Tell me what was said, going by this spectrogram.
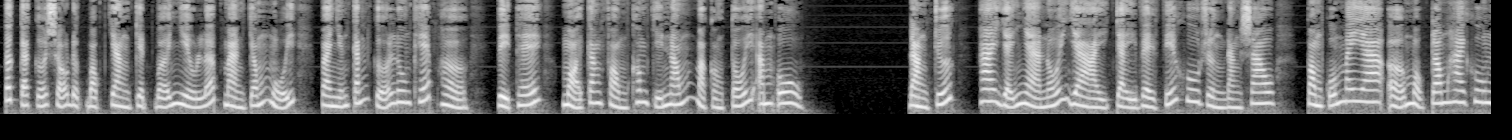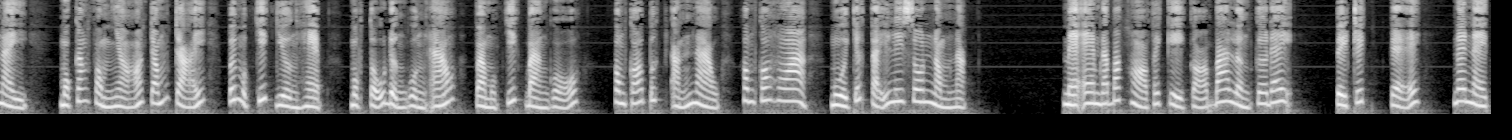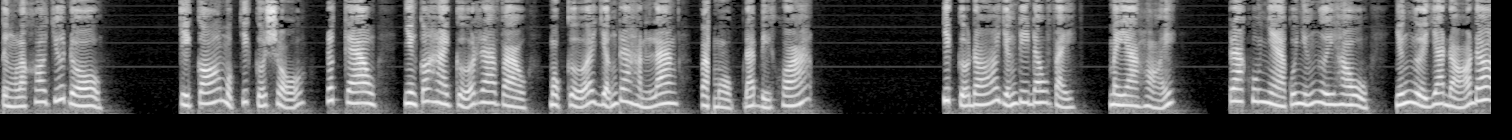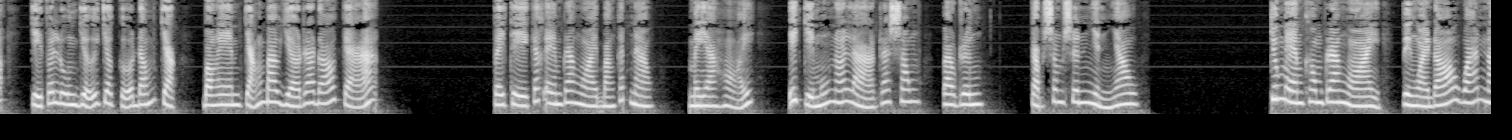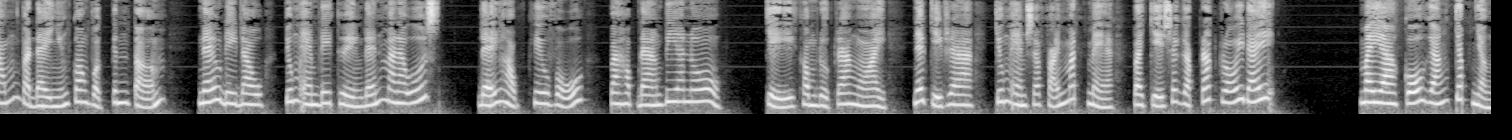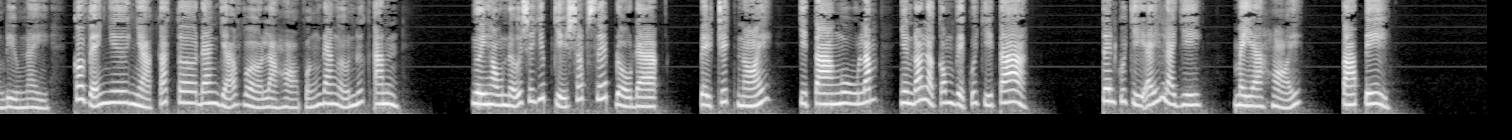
Tất cả cửa sổ được bọc chằng chịch bởi nhiều lớp màng chống mũi và những cánh cửa luôn khép hờ. Vì thế, mọi căn phòng không chỉ nóng mà còn tối âm u. Đằng trước, hai dãy nhà nối dài chạy về phía khu rừng đằng sau. Phòng của Maya ở một trong hai khu này. Một căn phòng nhỏ trống trải với một chiếc giường hẹp, một tủ đựng quần áo và một chiếc bàn gỗ. Không có bức ảnh nào, không có hoa, mùi chất tẩy ly xôn nồng nặc. Mẹ em đã bắt họ phải kỳ cọ ba lần cơ đấy. Patrick kể, nơi này từng là kho chứa đồ. Chỉ có một chiếc cửa sổ, rất cao, nhưng có hai cửa ra vào, một cửa dẫn ra hành lang và một đã bị khóa. Chiếc cửa đó dẫn đi đâu vậy? Maya hỏi. Ra khu nhà của những người hầu, những người da đỏ đó, chị phải luôn giữ cho cửa đóng chặt, bọn em chẳng bao giờ ra đó cả. Vậy thì các em ra ngoài bằng cách nào? Maya hỏi, ý chị muốn nói là ra sông, vào rừng. Cặp song sinh nhìn nhau, Chúng em không ra ngoài vì ngoài đó quá nóng và đầy những con vật kinh tởm. Nếu đi đâu, chúng em đi thuyền đến Manaus để học khiêu vũ và học đàn piano. Chị không được ra ngoài, nếu chị ra, chúng em sẽ phải mách mẹ và chị sẽ gặp rắc rối đấy. Maya cố gắng chấp nhận điều này, có vẻ như nhà Carter đang giả vờ là họ vẫn đang ở nước Anh. Người hầu nữ sẽ giúp chị sắp xếp đồ đạc, Patrick nói, chị ta ngu lắm, nhưng đó là công việc của chị ta. Tên của chị ấy là gì? maya hỏi. Tapi.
